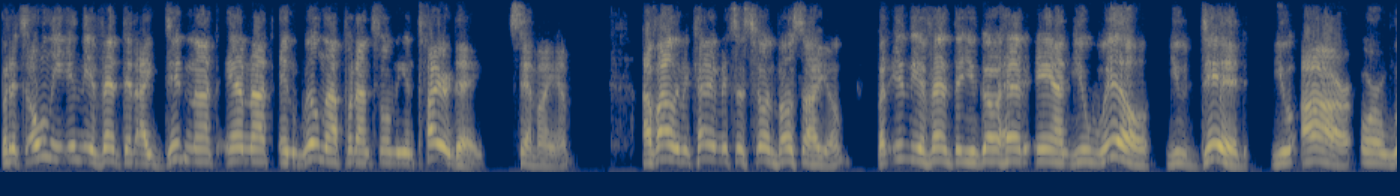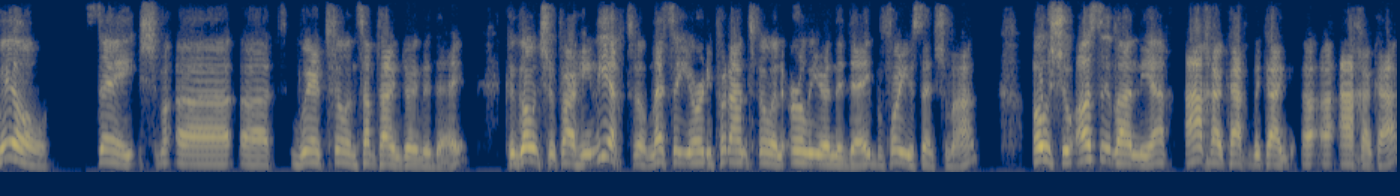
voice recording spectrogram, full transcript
But it's only in the event that I did not, am not, and will not put on tefillin the entire day. Sam, I am. But in the event that you go ahead and you will, you did, you are, or will say uh, uh, wear tefillin sometime during the day. Could go in shofar hiniach. Let's say you already put on tefillin earlier in the day before you said Shema. Uh, kach.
